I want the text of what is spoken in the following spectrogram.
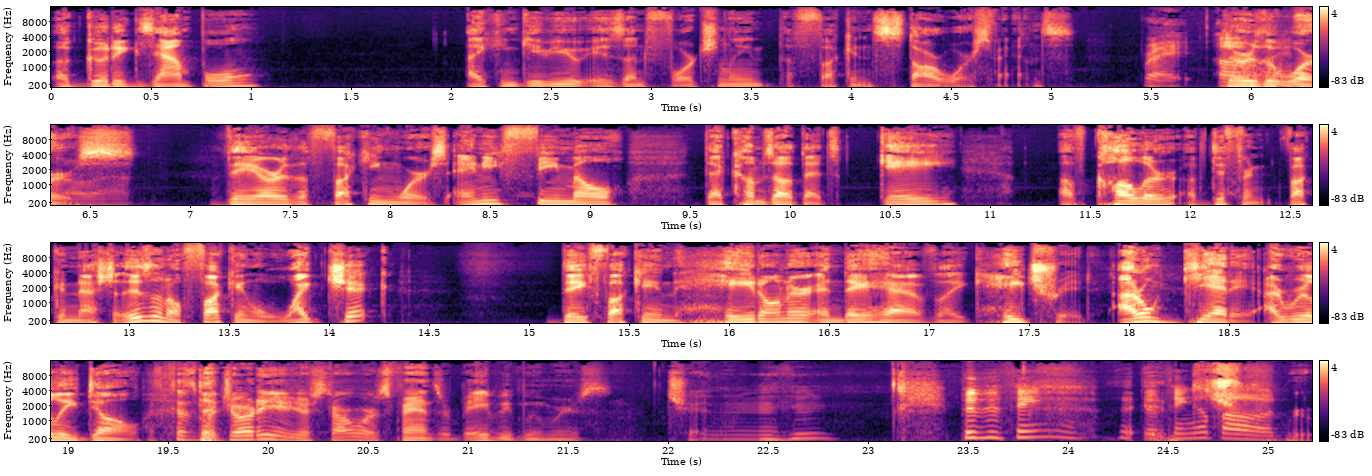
a good example I can give you is unfortunately the fucking Star Wars fans. Right, They're Oh, the I worst. They are the fucking worst. Any female that comes out that's gay, of color, of different fucking national, isn't a fucking white chick. They fucking hate on her and they have like hatred. I don't get it. I really don't. Because The- majority of your Star Wars fans are baby boomers. True. But the thing, the thing It's about true.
